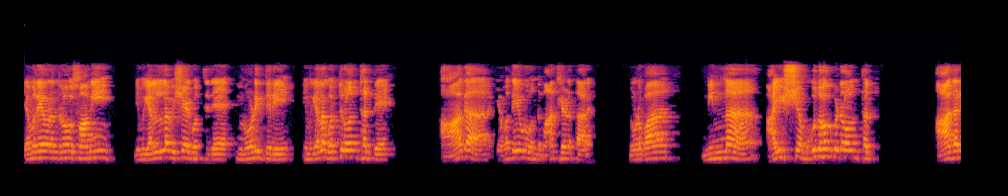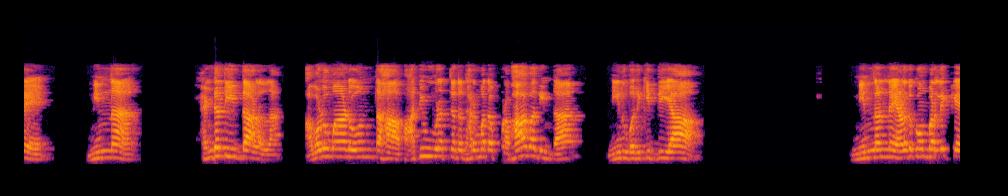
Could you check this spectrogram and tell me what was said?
ಯಮದೇವರಂದ್ರು ಸ್ವಾಮಿ, ನಿಮಗೆಲ್ಲ ವಿಷಯ ಗೊತ್ತಿದೆ, ನೀವು ನೋಡಿದ್ದೀರಿ, ನಿಮಗೆಲ್ಲ ಗೊತ್ತಿರುವಂಥದ್ದೇ. ಆಗ ಯಮದೇವರು ಒಂದು ಮಾತು ಹೇಳ್ತಾರೆ. ನೋಡಪ್ಪ, ನಿನ್ನ ಆಯುಷ್ಯ ಮುಗಿದು ಹೋಗ್ಬಿಡುವಂಥದ್ದು ಆದರೆ ನಿನ್ನ ಹೆಂಡತಿ ಇದ್ದಾಳಲ್ಲ ಅವಳು ಮಾಡುವಂತಹ ಪಾತಿವ್ರತ್ಯದ ಧರ್ಮದ ಪ್ರಭಾವದಿಂದ ನೀನು ಬದುಕಿದ್ದೀಯಾ? ನಿನ್ನನ್ನ ಎಳೆದುಕೊಂಡ್ಬರ್ಲಿಕ್ಕೆ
